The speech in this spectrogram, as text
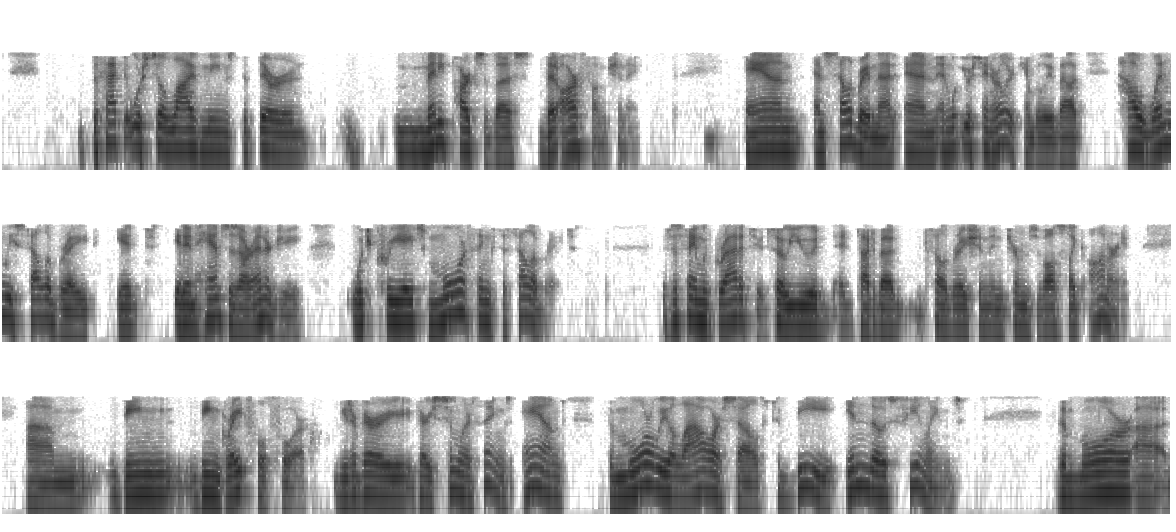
the fact that we're still alive means that there are many parts of us that are functioning and and celebrating that and and what you were saying earlier kimberly about how when we celebrate it it enhances our energy which creates more things to celebrate it's the same with gratitude so you had, talked about celebration in terms of also like honoring um, being being grateful for these are very very similar things and the more we allow ourselves to be in those feelings the more uh,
